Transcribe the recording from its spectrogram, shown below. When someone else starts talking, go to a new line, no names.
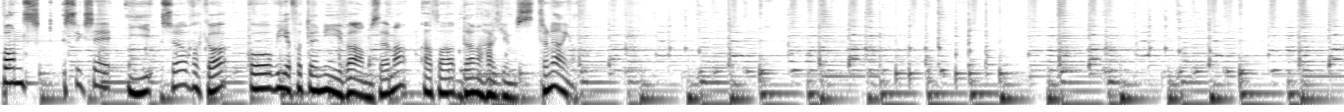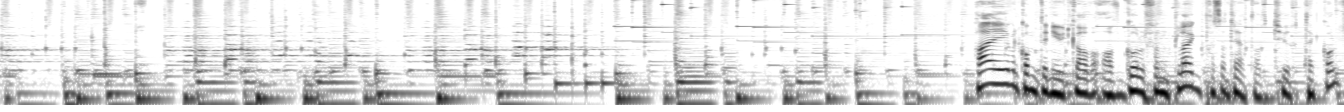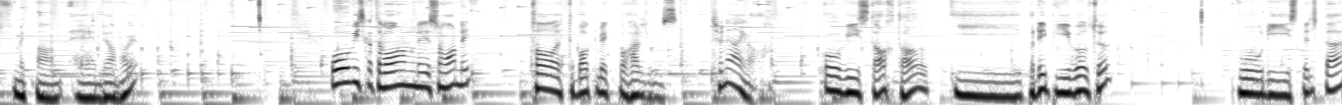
Spansk suksess i Sør-Afrika, og vi har fått en ny verdensscene etter denne helgens turneringer. Hei, velkommen til en ny utgave av Golf Plug, presentert av Turtech Golf. Mitt navn er Bjørn Håge. Og vi skal til vanlig som vanlig ta et tilbakeblikk på helgens turneringer. Og vi starter i, på DP World Tour, hvor de spilte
